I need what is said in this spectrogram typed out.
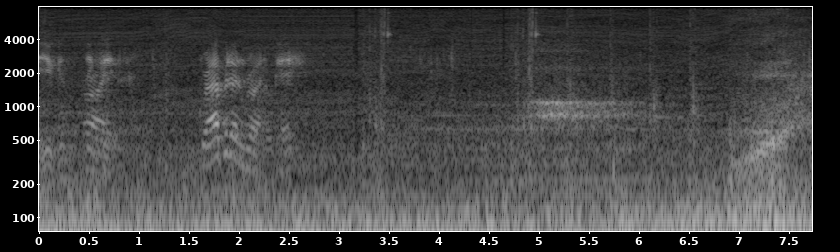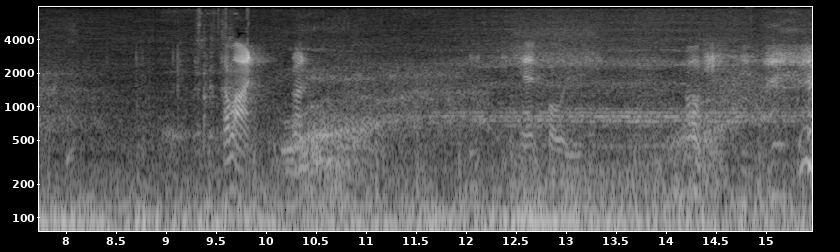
you can think. Alright. Grab it and run, okay? Come on, run. He, he can't follow you. Okay.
